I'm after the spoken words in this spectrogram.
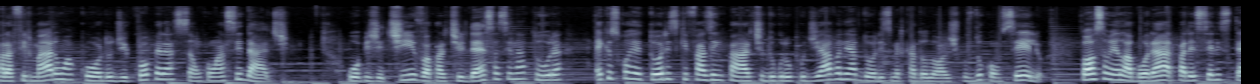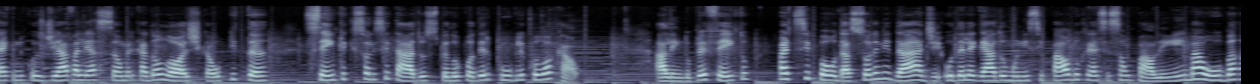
para firmar um acordo de cooperação com a cidade. O objetivo, a partir dessa assinatura, é que os corretores que fazem parte do grupo de avaliadores mercadológicos do Conselho possam elaborar pareceres técnicos de avaliação mercadológica, o PITAM, sempre que solicitados pelo poder público local. Além do prefeito, participou da solenidade o delegado municipal do Cresce São Paulo em Embaúba,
